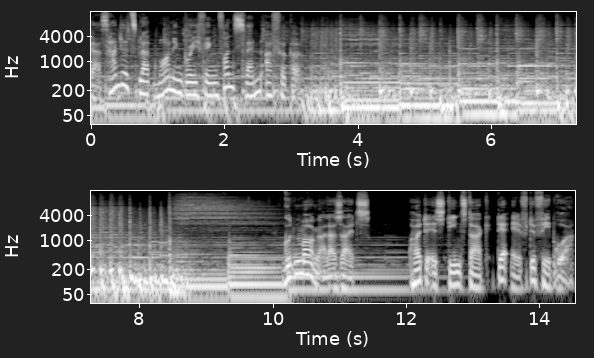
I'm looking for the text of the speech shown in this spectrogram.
Das Handelsblatt Morning Briefing von Sven Afüppe. Guten Morgen allerseits. Heute ist Dienstag, der 11. Februar.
